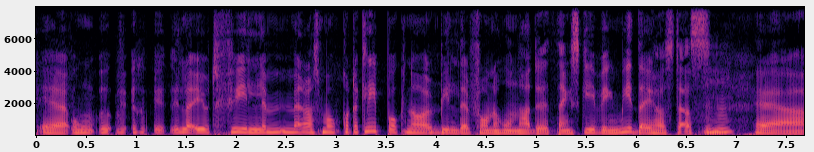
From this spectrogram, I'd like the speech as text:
eh, hon eh, eh, la ut filmer, små korta klipp och några bilder från när hon hade Thanksgiving-middag i höstas. Eh,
